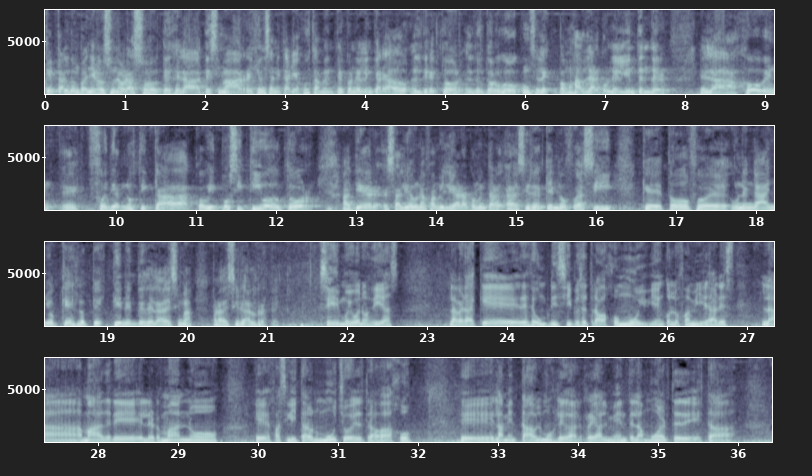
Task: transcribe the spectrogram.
¿Qué tal compañeros? Un abrazo desde la décima región sanitaria, justamente con el encargado, el director, el doctor Hugo Kunzele. Vamos a hablar con él y entender. La joven eh, fue diagnosticada COVID positivo, doctor. Ayer salía una familiar a comentar, a decir que no fue así, que todo fue un engaño. ¿Qué es lo que tienen desde la décima para decir al respecto? Sí, muy buenos días. La verdad que desde un principio se trabajó muy bien con los familiares. La madre, el hermano, eh, facilitaron mucho el trabajo. Eh, lamentamos realmente la muerte de esta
